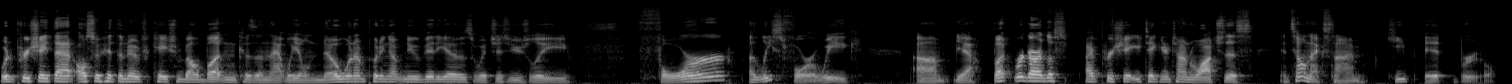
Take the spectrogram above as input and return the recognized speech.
would appreciate that. Also hit the notification bell button because then that way you'll know when I'm putting up new videos, which is usually four, at least four a week. Um, yeah, but regardless, I appreciate you taking your time to watch this. Until next time, keep it brutal.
